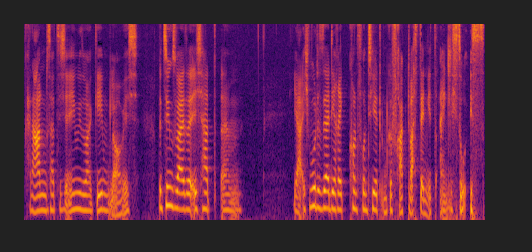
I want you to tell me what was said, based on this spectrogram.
Keine Ahnung, das hat sich irgendwie so ergeben, glaube ich. Beziehungsweise ich hatte, ähm, ja, ich wurde sehr direkt konfrontiert und gefragt, was denn jetzt eigentlich so ist.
